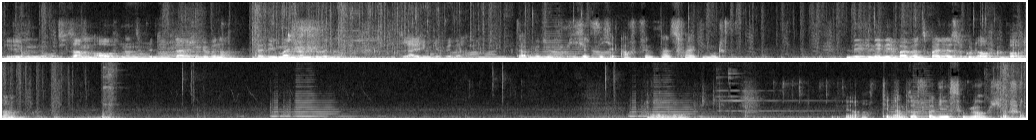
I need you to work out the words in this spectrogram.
wir geben zusammen auf und dann sind wir die gleichen Gewinner. Ja, die gemeinsamen Gewinner. die gleichen Gewinner. Damit würde ich mich jetzt nicht abfinden als Falkenmut. Nee, nee, nee, weil wir uns beide so gut aufgebaut haben. Oh. Ja, den Angriff verlierst du, glaube ich, ja schon.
